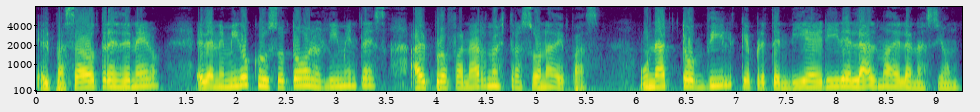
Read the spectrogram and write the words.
El pasado 3 de enero, el enemigo cruzó todos los límites al profanar nuestra zona de paz, un acto vil que pretendía herir el alma de la nación,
